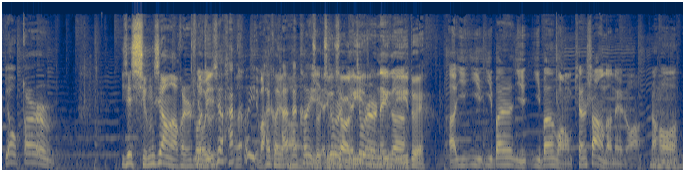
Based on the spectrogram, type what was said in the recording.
标杆儿一些形象啊，或者说有一些还可以吧，还可以啊还还可以，就也警校里是也就是那个礼仪队，啊，一一一般一一般往偏上的那种，然后，嗯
